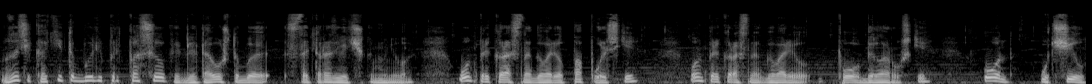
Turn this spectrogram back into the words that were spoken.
Но, знаете, какие-то были предпосылки для того, чтобы стать разведчиком у него. Он прекрасно говорил по-польски, он прекрасно говорил по-белорусски, он учил,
